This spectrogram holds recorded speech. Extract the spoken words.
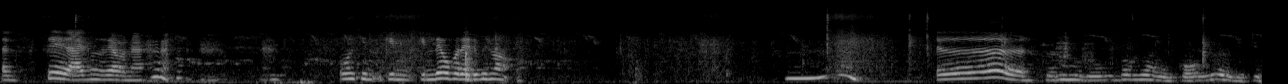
อันเสียหลายมือแล้วนะ โอ้ยกินกินกินเร็วไปเลยดูพี่น้องอืมเออฉันมาดูบางอย่างก่อนเลยอยู่ที่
